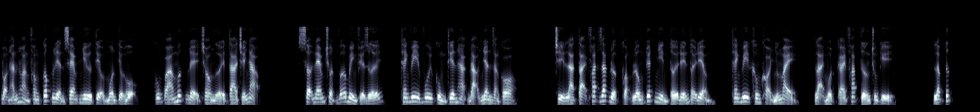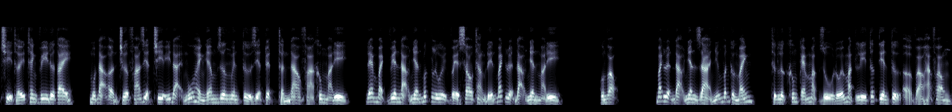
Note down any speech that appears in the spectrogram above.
bọn hắn hoàng phong cốc liền xem như tiểu môn tiểu hộ, cũng quá mức để cho người ta chế nhạo. Sợ ném chuột vỡ bình phía dưới, thanh vi vui cùng thiên hạc đạo nhân rằng co. Chỉ là tại phát giác được cọng lông tuyết nhìn tới đến thời điểm, thanh vi không khỏi nhúng mày, lại một cái pháp tướng trung kỳ lập tức chỉ thấy thanh vi đưa tay, một đạo ẩn chứa phá diệt chi ý đại ngũ hành âm dương nguyên từ diện tuyệt thần đao phá không mà đi, đem bạch viên đạo nhân bước lui về sau thẳng đến bách luyện đạo nhân mà đi. Côn vọng. Bách luyện đạo nhân giả những vẫn cường mãnh, thực lực không kém mặc dù đối mặt ly tức tiên tử ở vào hạ phong,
